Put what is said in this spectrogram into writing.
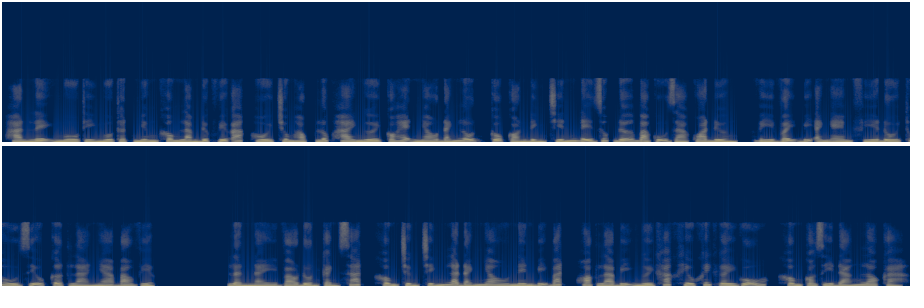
Hàn Lệ ngu thì ngu thật nhưng không làm được việc ác hồi trung học lúc hai người có hẹn nhau đánh lộn, cậu còn đình chiến để giúp đỡ bà cụ già qua đường, vì vậy bị anh em phía đối thủ diễu cợt là nhà bao việc. Lần này vào đồn cảnh sát, không chừng chính là đánh nhau nên bị bắt, hoặc là bị người khác khiêu khích gây gỗ, không có gì đáng lo cả.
